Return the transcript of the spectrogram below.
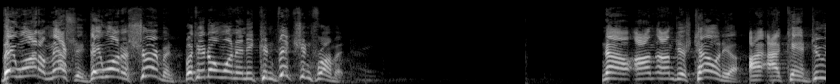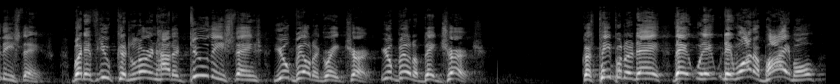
They want a message, they want a sermon, but they don't want any conviction from it. Now, I'm, I'm just telling you, I, I can't do these things. But if you could learn how to do these things, you'll build a great church. You'll build a big church. Because people today, they, they, they want a Bible.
